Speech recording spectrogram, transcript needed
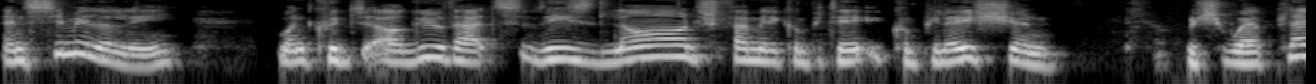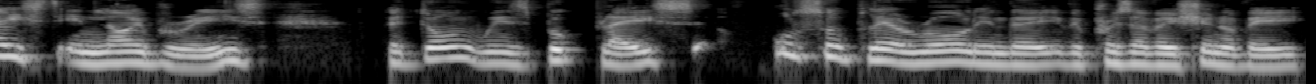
And similarly, one could argue that these large family compilation, which were placed in libraries, adorned with bookplates, also play a role in the, the preservation of a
